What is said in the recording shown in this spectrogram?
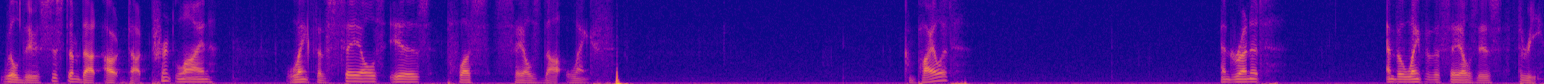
We'll do system.out.println length of sales is plus sales.length. Compile it and run it and the length of the sales is 3.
